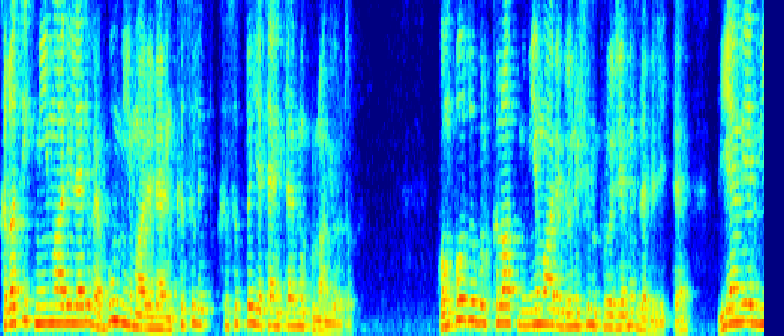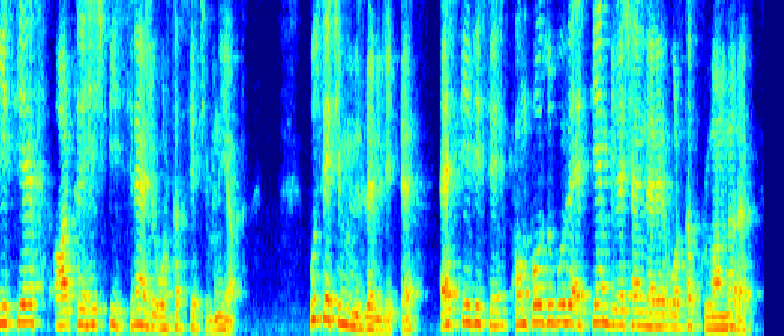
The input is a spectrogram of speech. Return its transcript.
klasik mimarileri ve bu mimarilerin kısıtlı, kısıtlı yeteneklerini kullanıyorduk. Composable Cloud mimari dönüşüm projemizle birlikte VMware VCF artı HP sinerji ortak seçimini yaptık. Bu seçimimizle birlikte STDC, Composable ve STM bileşenleri ortak kullanılarak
